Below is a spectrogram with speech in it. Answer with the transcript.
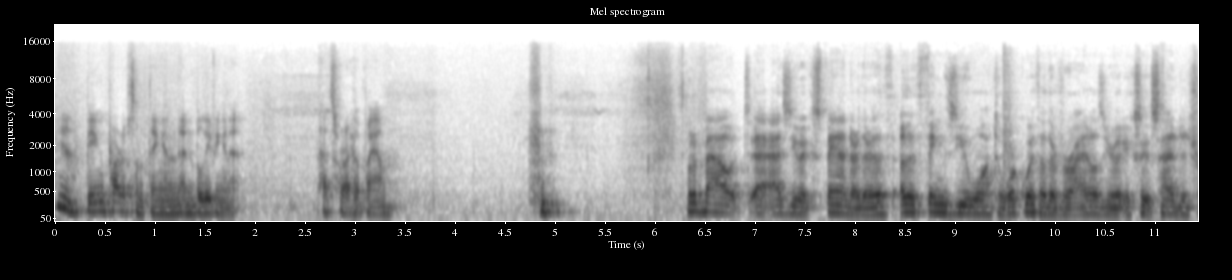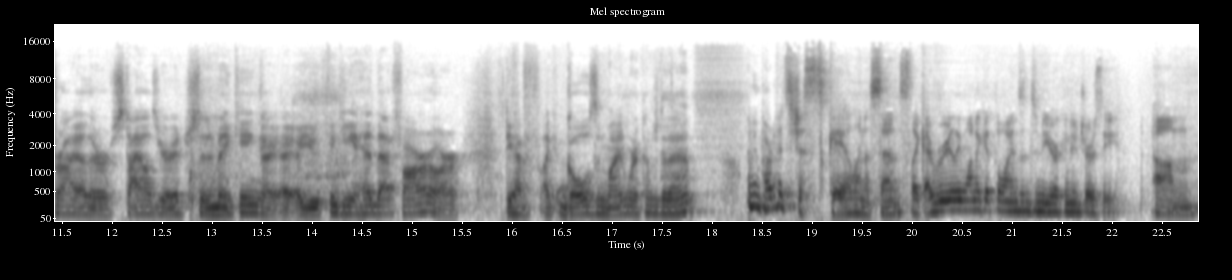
yeah, being a part of something and, and believing in it. That's where I hope I am. What about uh, as you expand? Are there other things you want to work with? Other varietals you're excited to try? Other styles you're interested in making? Are, are you thinking ahead that far, or do you have like goals in mind when it comes to that? I mean, part of it's just scale in a sense. Like, I really want to get the wines into New York and New Jersey. Um,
